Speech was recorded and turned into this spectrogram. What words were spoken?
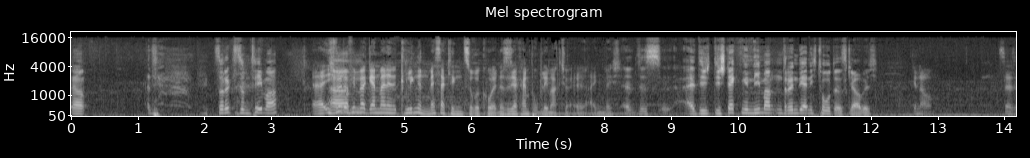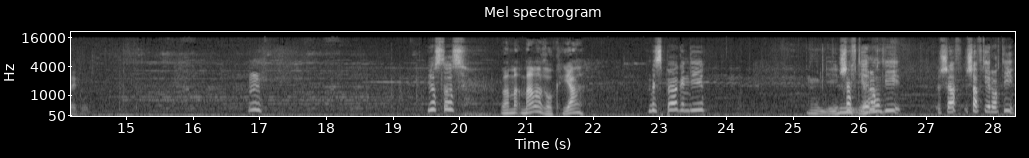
Ja. zurück zum Thema. Äh, ich würde Ähm. auf jeden Fall gerne meine Klingen, Messerklingen zurückholen. Das ist ja kein Problem aktuell eigentlich. Äh, Das, äh, die, die stecken in niemanden drin, der nicht tot ist, glaube ich. Genau. Sehr, sehr gut. Justus, Mama, Mamaruk, ja. Miss Burgundy, Hm, schafft ihr ja. doch die. Schafft, schafft ihr doch die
